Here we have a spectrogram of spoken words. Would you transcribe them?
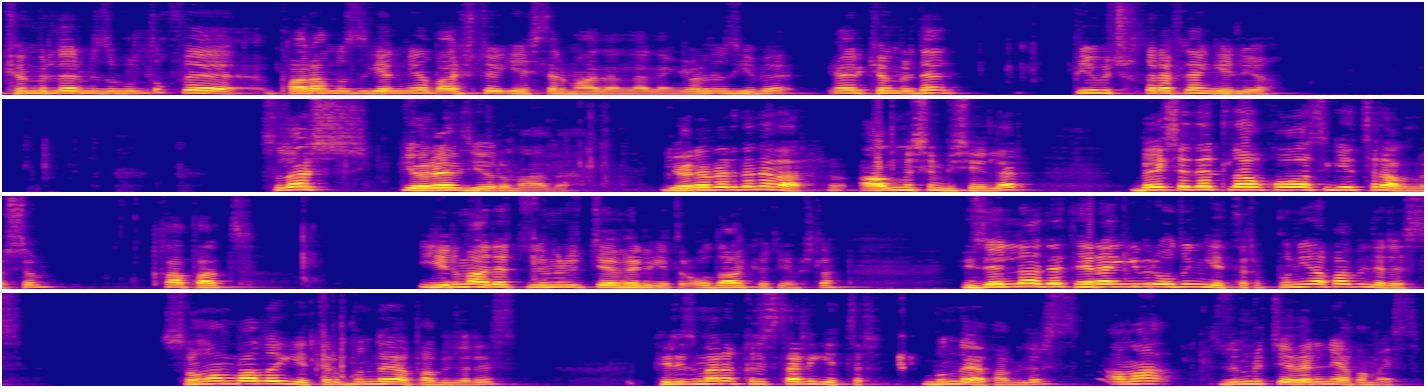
Kömürlerimizi bulduk ve paramız gelmeye başlıyor gençler madenlerden. Gördüğünüz gibi her kömürden 1,5 lira falan geliyor. Slash görev diyorum abi. Görevlerde ne var? Almışım bir şeyler. 5 adet lav kovası getir almışım. Kapat. 20 adet zümrüt cevheri getir. O daha kötüymüş lan. 150 adet herhangi bir odun getir. Bunu yapabiliriz. Somon balığı getir. Bunu da yapabiliriz. Prizmanın kristali getir. Bunu da yapabiliriz. Ama zümrüt cevherini yapamayız.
